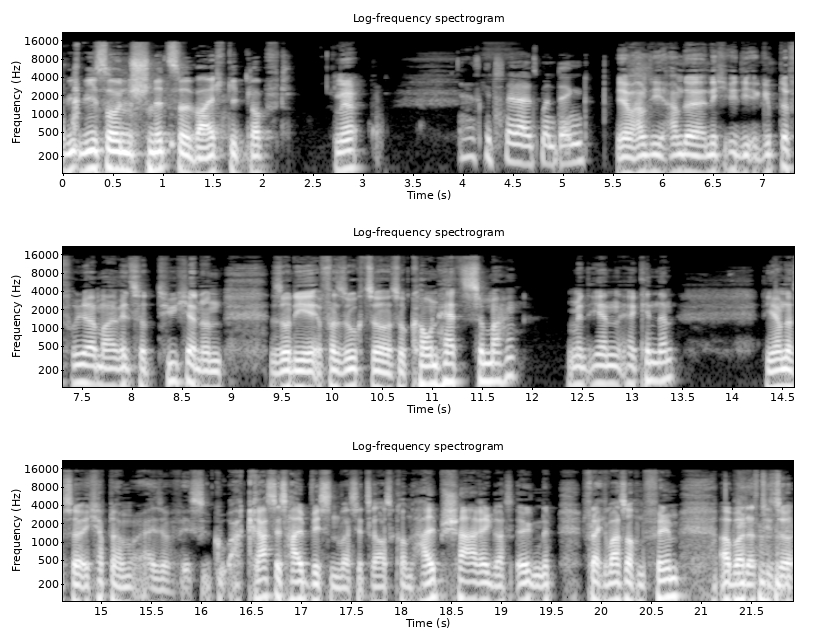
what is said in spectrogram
wie, wie so ein Schnitzel weich geklopft. Ja. Ja, es geht schneller als man denkt. Ja, haben die, haben da nicht die Ägypter früher mal mit so Tüchern und so die versucht, so, so Coneheads zu machen mit ihren äh, Kindern? Die haben das so, ich habe da, also ist, krasses Halbwissen, was jetzt rauskommt, halbscharig aus irgendeinem, vielleicht war es auch ein Film, aber dass die so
